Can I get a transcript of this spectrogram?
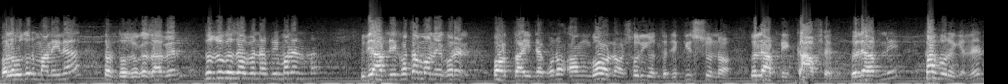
বলে, হুজুর মানি না তখন দুযোগে যাবেন? দুযোগে যাবেন আপনি, মানেন না। যদি আপনি কথা মনে করেন, পর্দা এটা কোনো অঙ্গ ন, শরীয়ত কিছু ন, তাহলে আপনি কাফের। তাহলে আপনি কাপড়ে গেলেন।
